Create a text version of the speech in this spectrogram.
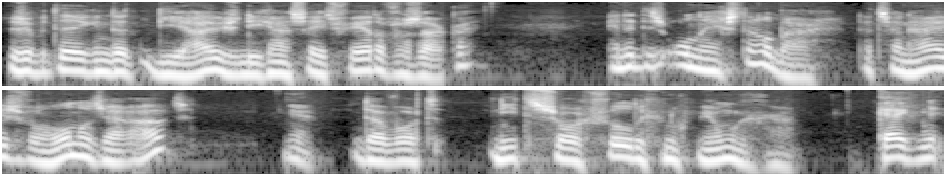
Dus dat betekent dat die huizen die gaan steeds verder verzakken. En het is onherstelbaar. Dat zijn huizen van 100 jaar oud. Ja. Daar wordt niet zorgvuldig genoeg mee omgegaan. Kijk,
